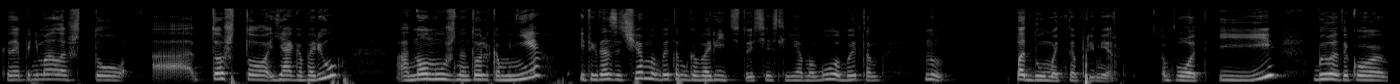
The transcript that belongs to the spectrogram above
когда я понимала, что а, то, что я говорю, оно нужно только мне, и тогда зачем об этом говорить? То есть если я могу об этом, ну, подумать, например. Вот, и было такое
